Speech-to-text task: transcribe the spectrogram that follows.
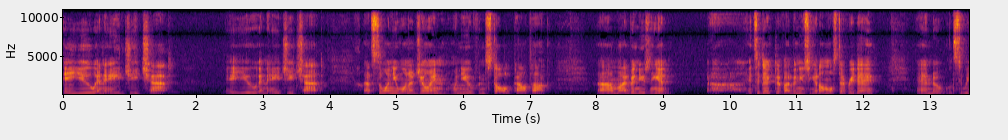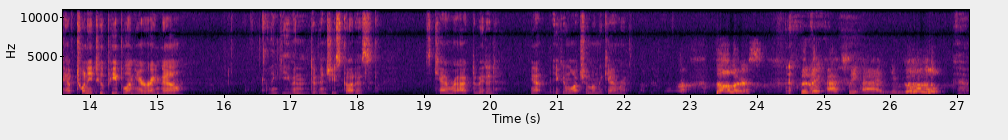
AU and AG Chat. AU and AG Chat. That's the one you want to join when you've installed Paltalk. Um, I've been using it. Uh, it's addictive. I've been using it almost every day. And uh, let's see, we have 22 people in here right now. I think even DaVinci's got his his camera activated. Yeah, you can watch him on the camera. Dollars than they actually had in gold. Yeah,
